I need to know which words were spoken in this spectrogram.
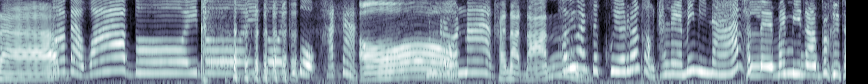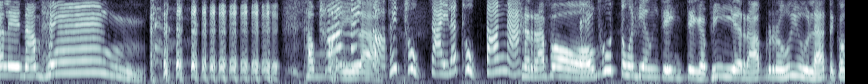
รับมาแบบว่าโบยโบยโบยคือโบกพัดอะอ๋อมันร้อนมาก ขนาดนั้น เพราะพี่วันจะคุยเรื่องของทะเลไม่มีน้ำทะเลไม่มีน้ำก็คือทะเลน้ำแห้งทำไมถ้าไม่ล่ะตอบให้ถูกใจและถูกต้องนะครับผจะให้มพูดตัวเดียวจจริงริงๆอะพี่รับรู้อยู่แล้ว แต่ก็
